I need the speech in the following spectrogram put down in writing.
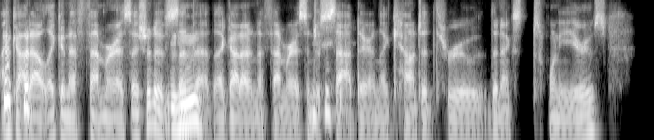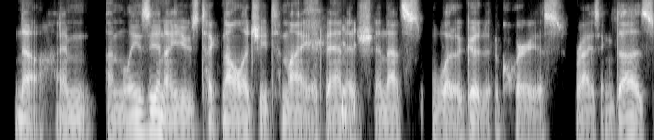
I got out like an ephemeris. I should have said mm-hmm. that. I got out an ephemeris and just sat there and like counted through the next 20 years. No, I'm I'm lazy and I use technology to my advantage and that's what a good Aquarius rising does.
